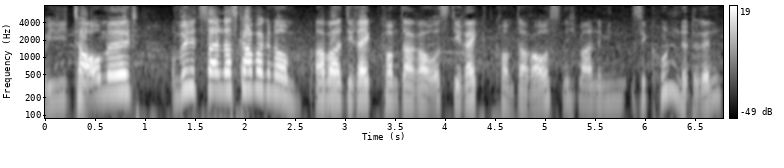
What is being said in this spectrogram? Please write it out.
Die taumelt. Und wird jetzt da in das Cover genommen. Aber direkt kommt er raus. Direkt kommt er raus. Nicht mal eine Sekunde drin.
